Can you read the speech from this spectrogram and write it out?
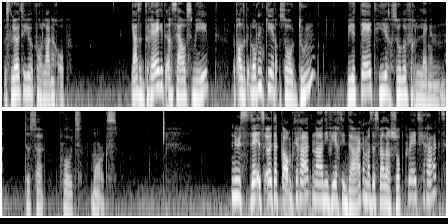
we sluiten je voor langer op. Ja, ze dreigen er zelfs mee dat als ik het nog een keer zou doen, we je tijd hier zullen verlengen. Tussen quote marks. Nu, zij is uit dat kamp geraakt na die 14 dagen, maar ze is wel haar job kwijtgeraakt.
